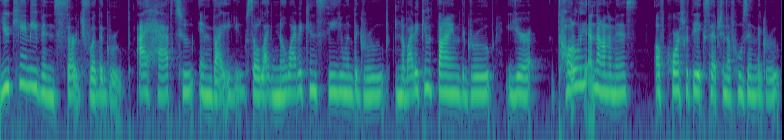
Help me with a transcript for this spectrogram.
you can't even search for the group. I have to invite you. So, like, nobody can see you in the group, nobody can find the group. You're totally anonymous, of course, with the exception of who's in the group.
